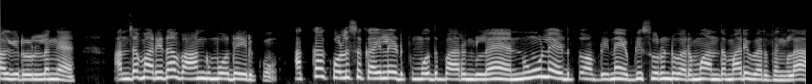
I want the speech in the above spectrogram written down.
ஆகிரும் இல்லைங்க. அந்த மாதிரி தான் வாங்கும் போதே இருக்கும். அக்கா கொலுசு கையில் எடுக்கும்போது பாருங்களேன் நூலை எடுத்தோம் அப்படின்னா எப்படி சுருண்டு வருமோ அந்த மாதிரி வருதுங்களா?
